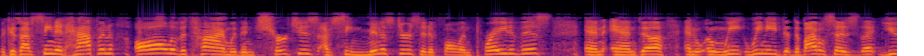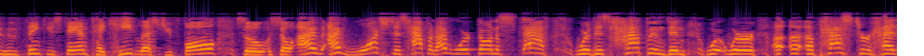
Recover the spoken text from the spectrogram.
Because I've seen it happen all of the time within churches. I've seen ministers that have fallen prey to this, and and uh, and, we we need the Bible says that you who think you stand take heed lest you fall. So so I've I've watched this happen. I've worked on a staff where this happened, and where, where a, a pastor had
